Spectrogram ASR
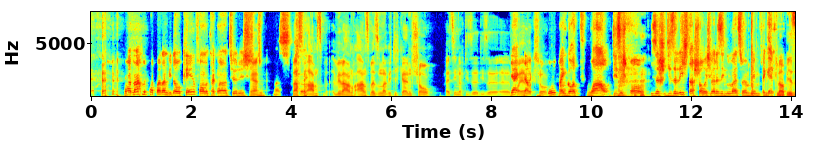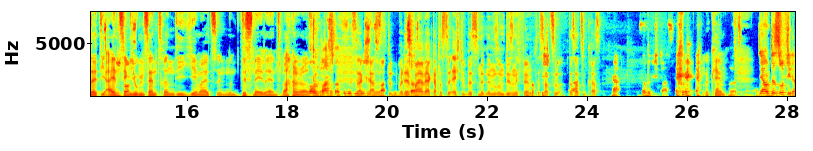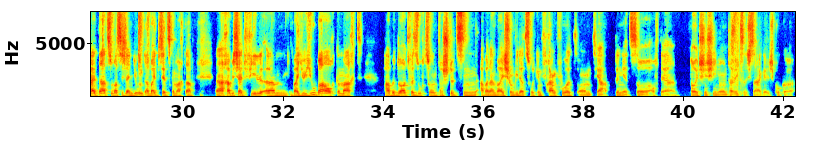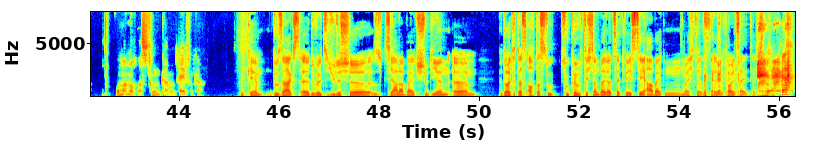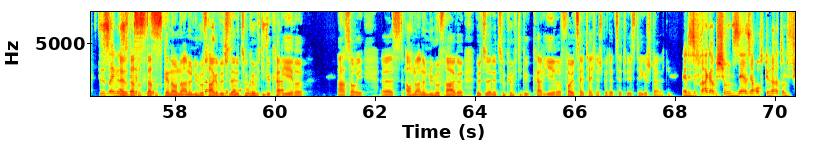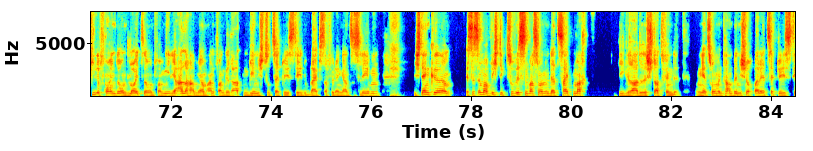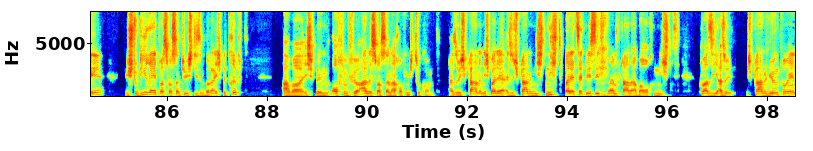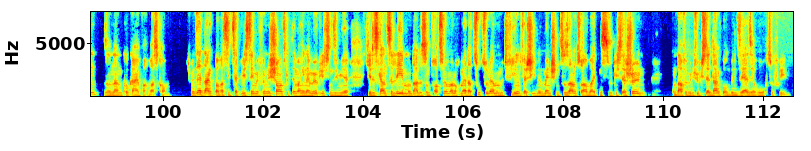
ja, Nachmittag war dann wieder okay, Vormittag war natürlich ja. super was. Warst du abends, wir waren noch abends bei so einer richtig geilen Show weiß ich noch, diese, diese äh, ja, Feuerwerkshow. Oh mein Gott, wow. Diese Show, diese, diese Lichtershow, ich werde sie niemals in meinem Leben vergessen. Ich glaube, ihr seid die einzigen Jugendzentren, die jemals in einem Disneyland waren oder so. Unfassbar. Das war krass. Du, bei dem Feuerwerk dachtest du echt, du bist mitten in so einem Disney-Film. Das war zu, das war zu krass. Ja. Das war wirklich krass. Okay. ja, und das ist so viel halt dazu, was ich an Jugendarbeit bis jetzt gemacht habe. Danach habe ich halt viel ähm, bei Jujuba auch gemacht habe dort versucht zu unterstützen, aber dann war ich schon wieder zurück in Frankfurt und ja, bin jetzt so auf der deutschen Schiene unterwegs, dass ich sage, ich gucke, wo man noch was tun kann und helfen kann. Okay, du sagst, äh, du willst jüdische Sozialarbeit studieren. Ähm, bedeutet das auch, dass du zukünftig dann bei der ZWST arbeiten möchtest, also Vollzeittechnisch? das ist eine also das ist, das ist genau eine anonyme Frage. Willst du deine zukünftige Karriere Ah, sorry. Äh, ist auch eine anonyme Frage. Willst du deine zukünftige Karriere vollzeittechnisch bei der ZWSD gestalten? Ja, diese Frage habe ich schon sehr, sehr oft gehört und viele Freunde und Leute und Familie, alle haben mir am Anfang geraten, geh nicht zur ZWSD, du bleibst da für dein ganzes Leben. Ich denke, es ist immer wichtig zu wissen, was man in der Zeit macht, die gerade stattfindet. Und jetzt momentan bin ich noch bei der ZWST. Ich studiere etwas, was natürlich diesen Bereich betrifft aber ich bin offen für alles, was danach auf mich zukommt. Also ich plane nicht bei der, also ich plane nicht nicht bei der ZWC zu bleiben, plane aber auch nicht quasi, also ich plane nirgendwo hin, sondern gucke einfach, was kommt. Ich bin sehr dankbar, was die ZWC mir für eine Chance gibt. Immerhin ermöglichen sie mir hier das ganze Leben und alles und trotzdem immer noch mehr dazuzulernen und mit vielen verschiedenen Menschen zusammenzuarbeiten. Das ist wirklich sehr schön und dafür bin ich wirklich sehr dankbar und bin sehr, sehr hoch zufrieden.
